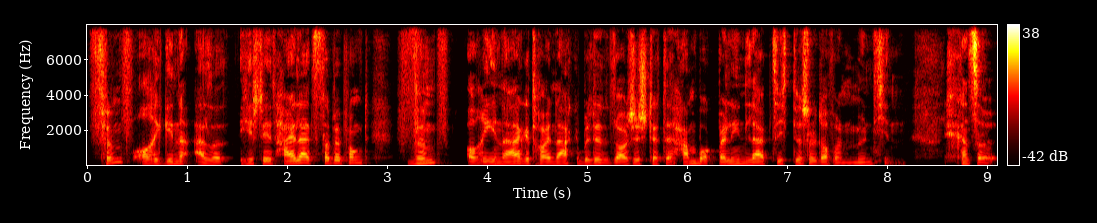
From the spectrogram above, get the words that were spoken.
fünf original, also hier steht Highlights Doppelpunkt, fünf originalgetreu nachgebildete deutsche Städte, Hamburg, Berlin, Leipzig, Düsseldorf und München. Kannst du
